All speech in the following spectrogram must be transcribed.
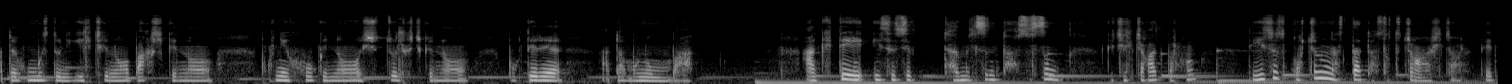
одоо хүмүүст үнийг илч гинөө багш гинөө Бурхны хүү гинөө иш үзүүлэгч гинөө бүгдээрээ одоо мөн юм ба. А гэтээ Иесусыг томилсон тосолсон гэж хэлж байгаад бурхан. Тэг Иесус 30 настай тосгодож байгаа ойролцоогоор. Тэгээд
